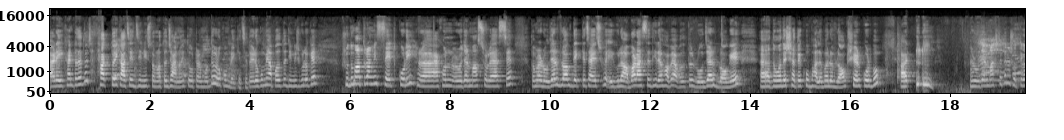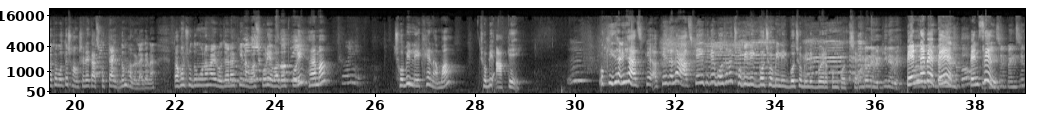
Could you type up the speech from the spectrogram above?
আর এইখানটাতে তো থাকতোই কাছের জিনিস, তোমরা তো জানোই তো, ওটার মধ্যে ওরকম রেখেছে। তো এরকমই আপাতত জিনিসগুলোকে শুধুমাত্র আমি সেট করি এখন রোজার মাস চলে আসছে। তোমরা রোজার ব্লগ দেখতে চাইছো এগুলো আবার আস্তে ধীরে হবে। আপাতত রোজার ব্লগে তোমাদের সাথে খুব ভালো ভালো ব্লগ শেয়ার করব। আর রোজার মাসটাতে না সত্যি কথা বলতে সংসারের কাজ করতে একদম ভালো লাগে না। তখন শুধু মনে হয় রোজা রাখি নামাজ করি এবাদত করি। হ্যাঁ মা? ছবি লেখে না মা ছবি আঁকে। ও কি জানি আজকে কে জানে আজকেই থেকে বলছে না ছবি লিখব ছবি লিখব ছবি লিখব এরকম করছে। কোনটা নেবে? কি নেবে? পেন নেবে, পেন? পেন্সিল? পেন্সিল পেন্সিল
